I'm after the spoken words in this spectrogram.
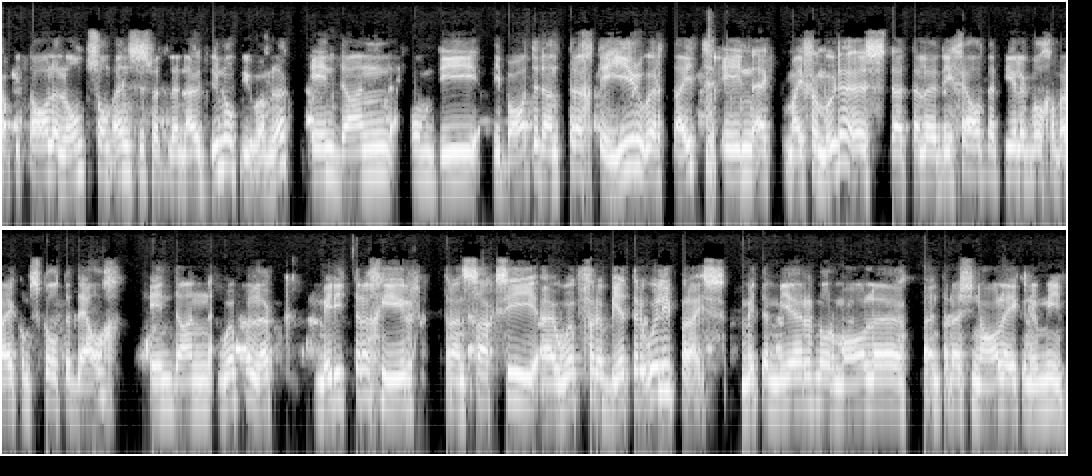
kapitale lompsom in soos wat hulle nou doen op die oomblik. En dan om die die bate dan terug te huur oor tyd. En ek my vermoede is dat hulle die geld natuurlik wil gebruik om skuld te delg. En dan hopelik met die terughuur transaksie uh, hoop vir 'n beter olieprys met 'n meer normale internasionale ekonomie.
